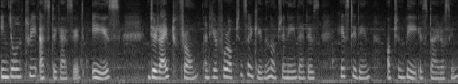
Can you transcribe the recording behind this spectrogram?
indole 3 acetic acid is derived from and here four options are given. Option a that is histidine. Option b is tyrosine.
